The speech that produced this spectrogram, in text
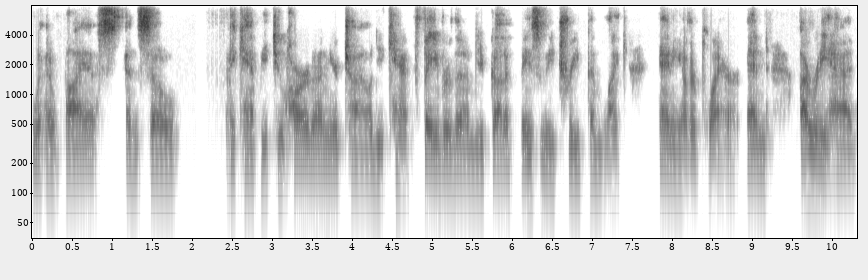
without bias and so it can't be too hard on your child. You can't favor them. You've got to basically treat them like any other player. And I already had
